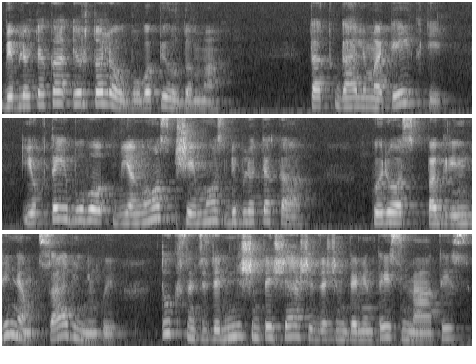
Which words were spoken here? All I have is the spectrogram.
biblioteka ir toliau buvo pildoma. Tad galima teikti, jog tai buvo vienos šeimos biblioteka, kurios pagrindiniam savininkui 1969 metais,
